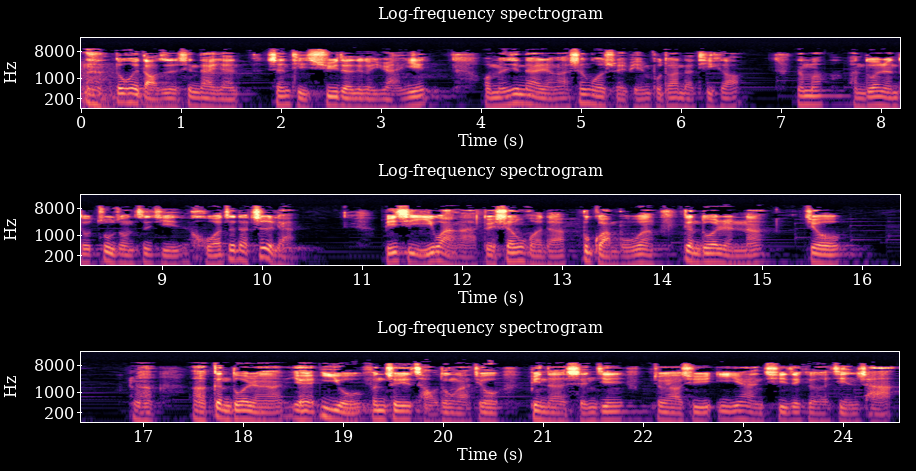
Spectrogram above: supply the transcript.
都会导致现代人身体虚的这个原因。我们现代人啊，生活水平不断的提高。那么很多人都注重自己活着的质量，比起以往啊，对生活的不管不问，更多人呢就，嗯啊，更多人啊也一有风吹草动啊，就变得神经，就要去医院去这个检查，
